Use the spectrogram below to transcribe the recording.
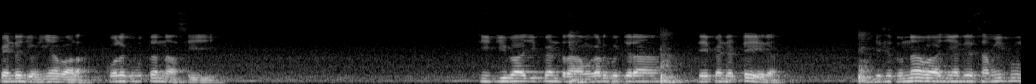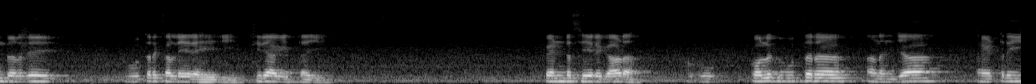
ਪਿੰਡ ਜੋਈਆਂ ਵਾਲਾ ਕੁੱਲ ਕਬੂਤਰ 79 ਜੀ। ਤੀਜੀ ਬਾਜੀ ਪਿੰਡ ਰਾਮਗੜ੍ਹ ਗੁੱਜਰਾਂ ਤੇ ਪਿੰਡ ਢੇਰ। ਜਿਸ ਦੋਨਾਂ ਬਾਜੀਆਂ ਦੇ ਸਮੀ ਭੁੰਦੜ ਦੇ ਕਬੂਤਰ ਇਕੱਲੇ ਰਹੇ ਜੀ, ਸਿਰਾ ਕੀਤਾ ਜੀ। ਪਿੰਡ ਸ਼ੇਰਗੜ੍ਹ ਕੁੱਲ ਕਬੂਤਰ 49 ਐਂਟਰੀ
